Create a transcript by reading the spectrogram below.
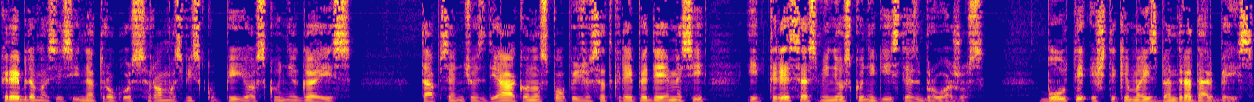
Kreipdamasis į netrukus Romos vyskupijos kunigais tapsiančius diakonus popiežius atkreipė dėmesį į tris asmenius kunigystės bruožus - būti ištikimais bendradarbiais,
